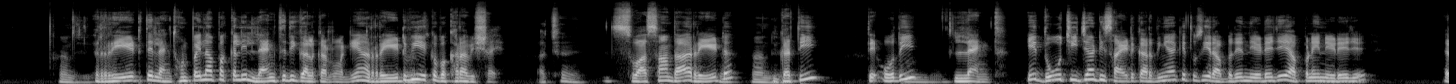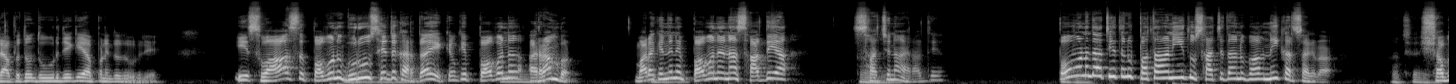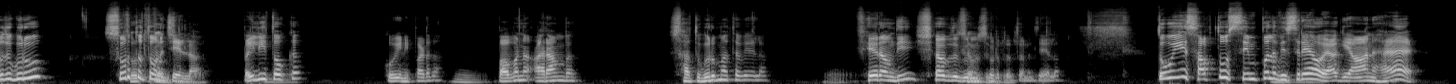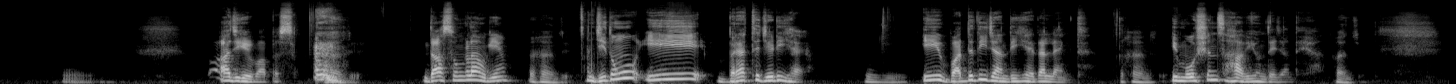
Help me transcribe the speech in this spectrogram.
ਹਾਂਜੀ। ਰੇਟ ਤੇ ਲੈਂਥ ਹੁਣ ਪਹਿਲਾਂ ਆਪਾਂ ਕੱਲੀ ਲੈਂਥ ਦੀ ਗੱਲ ਕਰਨ ਲੱਗੇ ਆ ਰੇਟ ਵੀ ਇੱਕ ਵੱਖਰਾ ਵਿਸ਼ਾ ਹੈ ਅੱਛਾ ਜੀ। ਸਵਾਸਾਂ ਦਾ ਰੇਟ ਗਤੀ ਤੇ ਉਹਦੀ ਲੈਂਥ ਇਹ ਦੋ ਚੀਜ਼ਾਂ ਡਿਸਾਈਡ ਕਰਦੀਆਂ ਕਿ ਤੁਸੀਂ ਰੱਬ ਦੇ ਨੇੜੇ ਜੇ ਆਪਣੇ ਨੇੜੇ ਜੇ। ਰੱਬ ਤੋਂ ਦੂਰ ਜੇ ਕਿ ਆਪਣੇ ਤੋਂ ਦੂਰ ਜੇ। ਇਹ ਸਵਾਸ ਪਵਨ ਗੁਰੂ ਸਿੱਧ ਕਰਦਾ ਏ ਕਿਉਂਕਿ ਪਵਨ ਆਰੰਭ। ਮਾਰਾ ਕਹਿੰਦੇ ਨੇ ਪਵਨ ਨਾ ਸਾਧਿਆ ਸੱਚ ਨਾ ਆਰਾਧਿਆ ਪਵਨ ਦਾ ਜੇ ਤੈਨੂੰ ਪਤਾ ਨਹੀਂ ਤੂੰ ਸੱਚ ਦਾ ਅਨੁਭਵ ਨਹੀਂ ਕਰ ਸਕਦਾ। ਅੱਛਾ। ਸ਼ਬਦ ਗੁਰੂ ਸੁਰਤ ਧੁਨ ਚੇਲਾ ਪਹਿਲੀ ਤੁਕ ਕੋਈ ਨਹੀਂ ਪੜਦਾ ਪਵਨ ਆਰੰਭ ਸਤਿਗੁਰ ਮਤ ਵੇਲਾ। ਫਿਰ ਆਉਂਦੀ ਸ਼ਬਦ ਗੁਰੂ ਸੁਰਤ ਧੁਨ ਚੇਲਾ ਤੋ ਇਹ ਸਭ ਤੋਂ ਸਿੰਪਲ ਵਿਸਰਿਆ ਹੋਇਆ ਗਿਆਨ ਹੈ। ਅੱਜ ਇਹ ਵਾਪਸ। ਹਾਂਜੀ। 10 ਉਂਗਲਾਂ ਹੋ ਗਈਆਂ। ਹਾਂਜੀ। ਜਦੋਂ ਇਹ ਬ੍ਰੈਥ ਜਿਹੜੀ ਹੈ ਜੀ। ਇਹ ਵੱਧਦੀ ਜਾਂਦੀ ਹੈ ਇਹਦਾ ਲੈਂਥ ਹਾਂਜੀ। ਇਮੋਸ਼ਨਸ ਹਾਵੀ ਹੁੰਦੇ ਜਾਂਦੇ ਆ। ਹਾਂਜੀ।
